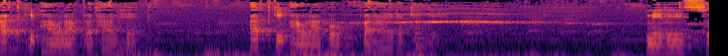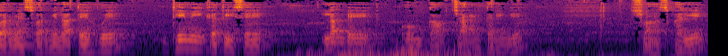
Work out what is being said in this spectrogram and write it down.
अर्थ की भावना प्रधान है। अर्थ की भावना को बनाए रखेंगे। मेरे स्वर में स्वर मिलाते हुए धीमी गति से लंबे ओम का उच्चारण करेंगे। श्वास भरिए।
